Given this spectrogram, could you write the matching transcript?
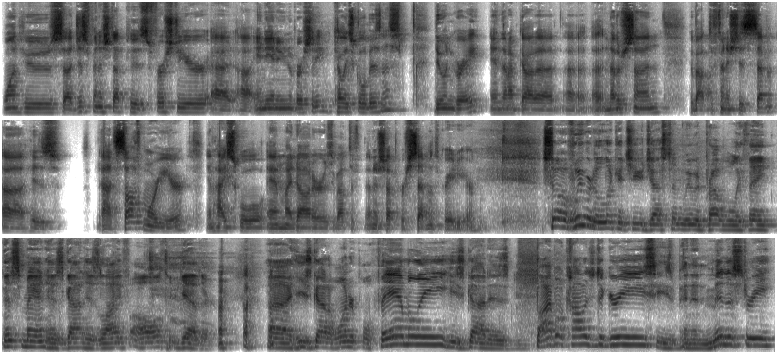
One who's uh, just finished up his first year at uh, Indiana University, Kelley School of Business, doing great. And then I've got a, a, another son about to finish his seven, uh, his uh, sophomore year in high school, and my daughter is about to finish up her seventh grade year. So, if we were to look at you, Justin, we would probably think this man has got his life all together. uh, he's got a wonderful family. He's got his Bible college degrees. He's been in ministry,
